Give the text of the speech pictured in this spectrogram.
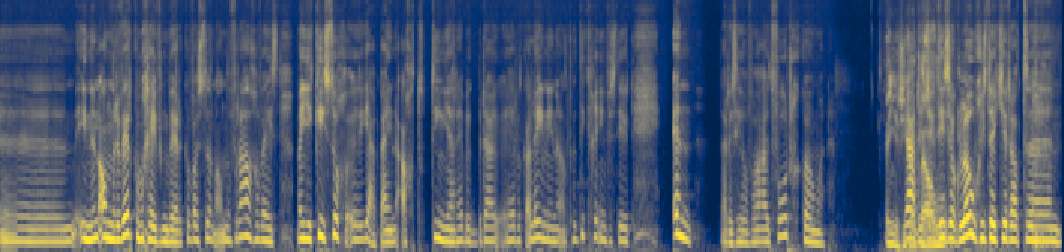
uh, in een andere werkomgeving werken, was het een ander verhaal geweest. Maar je kiest toch, uh, ja, bijna acht tot tien jaar heb ik, heb ik alleen in de atletiek geïnvesteerd. En daar is heel veel uit voortgekomen. En je ziet ja, dus wel het is ook logisch dat je dat. en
